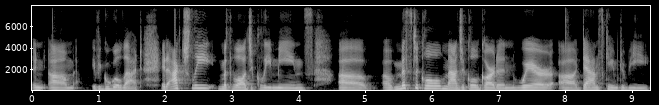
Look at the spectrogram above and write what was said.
and um, if you Google that, it actually mythologically means uh, a mystical, magical garden where uh, dance came to be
